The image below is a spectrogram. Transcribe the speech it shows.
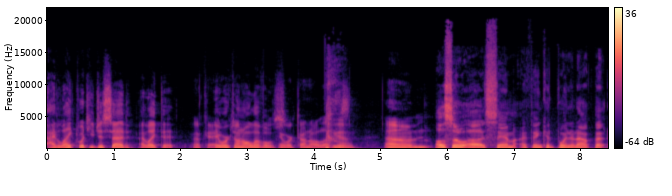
I liked what you just said. I liked it. okay, It worked on all levels. It worked on all levels. Yeah. Um, Also, uh, Sam, I think, had pointed out that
